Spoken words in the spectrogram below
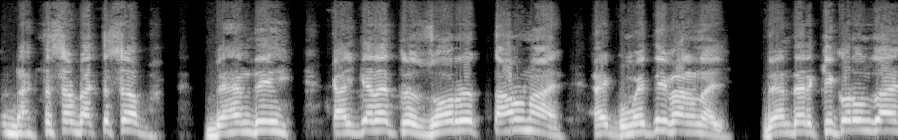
ডাক্তার সাহেব ডাক্তার সাহেব, বেহেন্দি কালকে রাত্রে জ্বর তারও নাই হ্যাঁ ঘুমাইতেই পারে নাই। দেন দেন, কি করুন যায়?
